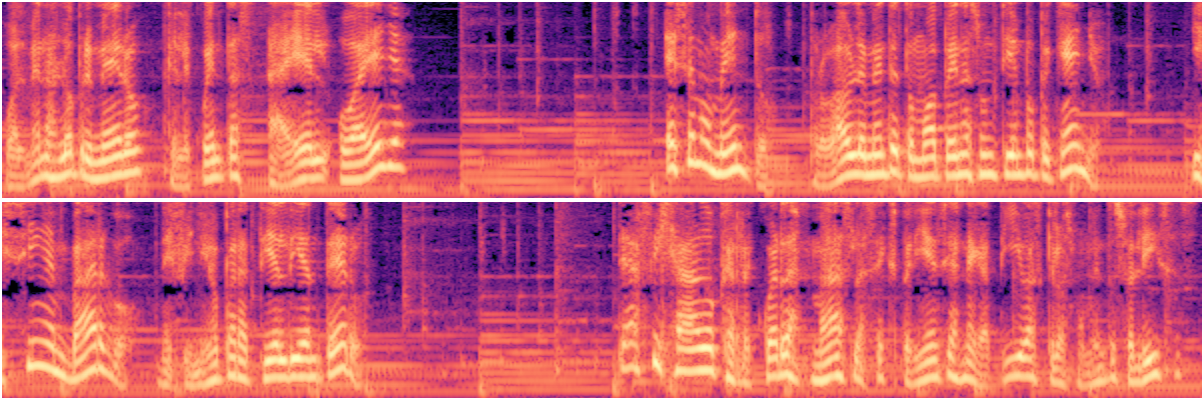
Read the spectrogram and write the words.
o al menos lo primero, que le cuentas a él o a ella? Ese momento probablemente tomó apenas un tiempo pequeño, y sin embargo definió para ti el día entero. ¿Te has fijado que recuerdas más las experiencias negativas que los momentos felices?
